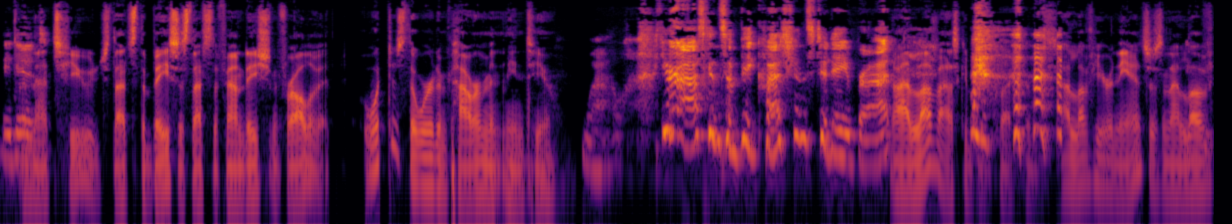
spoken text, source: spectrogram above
They did. And that's huge. That's the basis. That's the foundation for all of it. What does the word empowerment mean to you? Wow. You're asking some big questions today, Brad. I love asking big questions. I love hearing the answers and I love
